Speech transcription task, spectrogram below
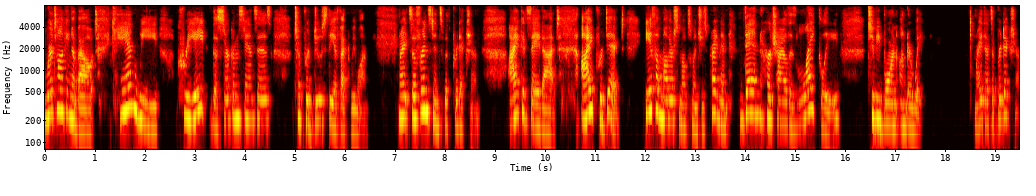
We're talking about can we create the circumstances to produce the effect we want? Right? So, for instance, with prediction, I could say that I predict if a mother smokes when she's pregnant, then her child is likely to be born underweight. Right? That's a prediction.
